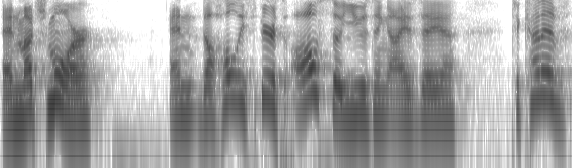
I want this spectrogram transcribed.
and much more. And the Holy Spirit's also using Isaiah to kind of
